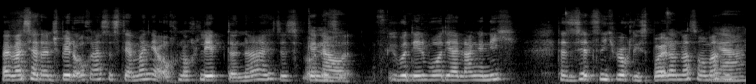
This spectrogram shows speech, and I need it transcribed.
Weil was ja dann später auch erst ist, der Mann ja auch noch lebte, ne? Das Genau. Das, über den wurde ja lange nicht. Das ist jetzt nicht wirklich Spoilern, was wir machen. Ja.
